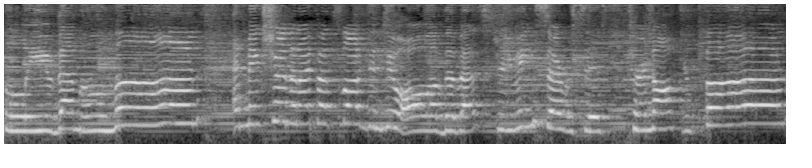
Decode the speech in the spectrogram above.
Leave them alone. And make sure that iPad's logged into all of the best streaming services. Turn off your phone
